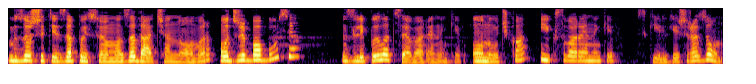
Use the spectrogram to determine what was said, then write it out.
В зошиті записуємо задача номер. Отже, бабуся зліпила це вареників, онучка х вареників. Скільки ж разом?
